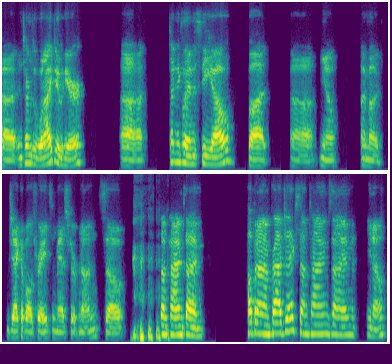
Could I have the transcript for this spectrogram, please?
uh, in terms of what I do here, uh, technically I'm the CEO, but uh, you know, I'm a jack of all trades and master of none. So sometimes I'm helping out on projects, sometimes I'm, you know,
